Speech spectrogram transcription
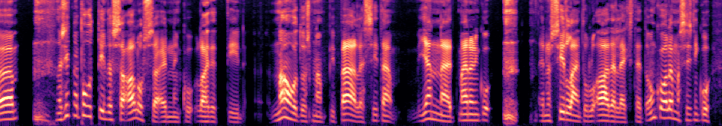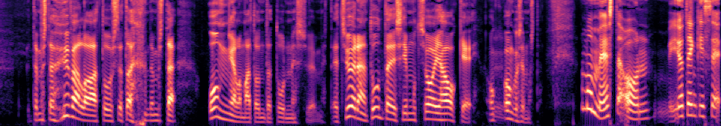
Öö, no sitten me puhuttiin tuossa alussa ennen kuin laitettiin nauhoitusnappi päälle sitä jännää, että mä en ole, niin kuin, en ole sillä tullut ajatelleeksi, että onko olemassa siis niin kuin tämmöistä hyvälaatuista tai tämmöistä ongelmatonta tunnesyömistä. Että syödään tunteisiin, mutta se on ihan okei. On, mm. Onko semmoista? No mun mielestä on. Jotenkin se,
